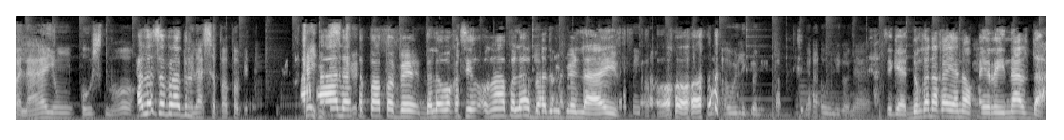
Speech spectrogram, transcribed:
pala yung post mo. Ala sa brother Wala sa Papa Bear. Ah, Kainis ka. nasa Papa Bear. Dalawa kasi, o nga pala, Brother Bear Live. Oo. Nahuli ko na. Nahuli ko na. Sige, doon ka na kay, ano, kay Reynalda.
